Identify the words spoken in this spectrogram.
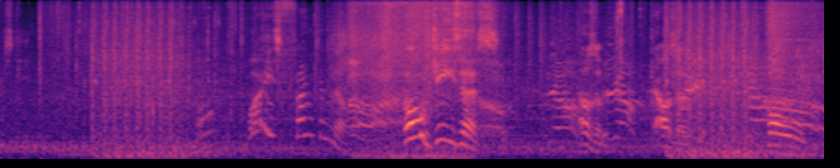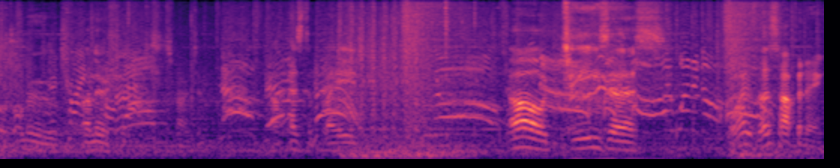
Risky. Oh, what is flanking though? Oh Jesus! That was a that was a bold move. I knew she just smoked him. Oh, hesitant blade. Oh Jesus! Why is this happening?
